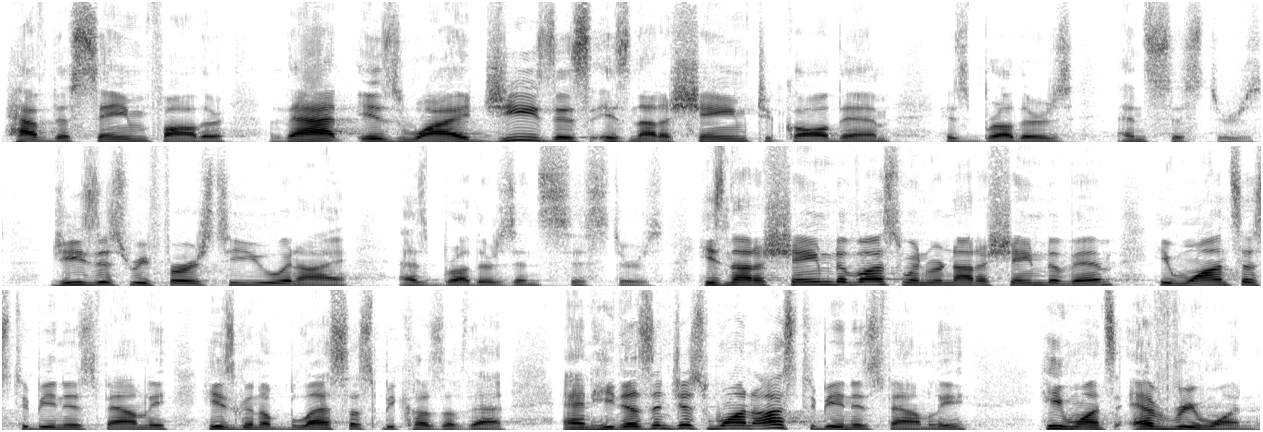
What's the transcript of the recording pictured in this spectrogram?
have the same father. That is why Jesus is not ashamed to call them his brothers and sisters. Jesus refers to you and I as brothers and sisters. He's not ashamed of us when we're not ashamed of him. He wants us to be in his family. He's going to bless us because of that. And he doesn't just want us to be in his family. He wants everyone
